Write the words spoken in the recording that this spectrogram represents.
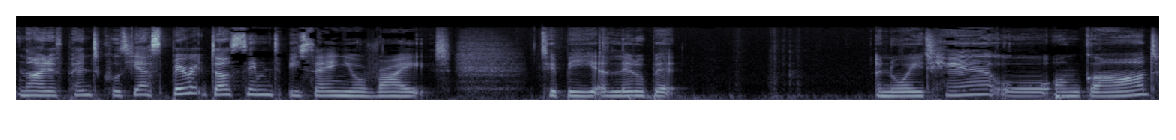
Nine of Pentacles. Yeah, Spirit does seem to be saying you're right to be a little bit annoyed here or on guard.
